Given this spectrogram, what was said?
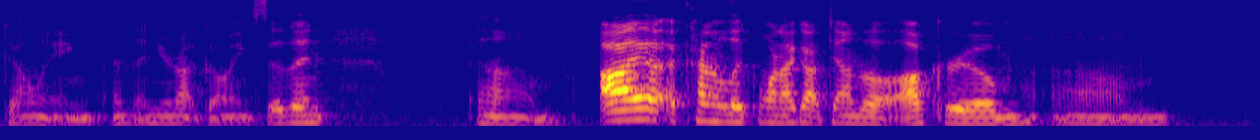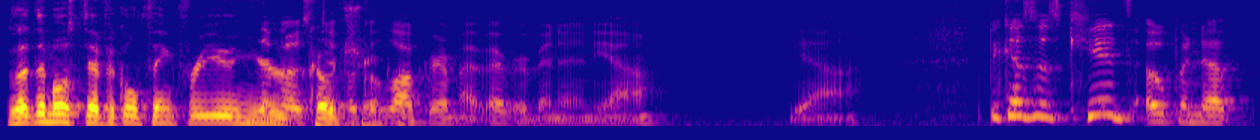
going and then you're not going. So then um, I kind of looked when I got down to the locker room. Um, Was that the most difficult thing for you in the your most coaching? difficult locker room I've ever been in. Yeah, yeah, because those kids opened up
